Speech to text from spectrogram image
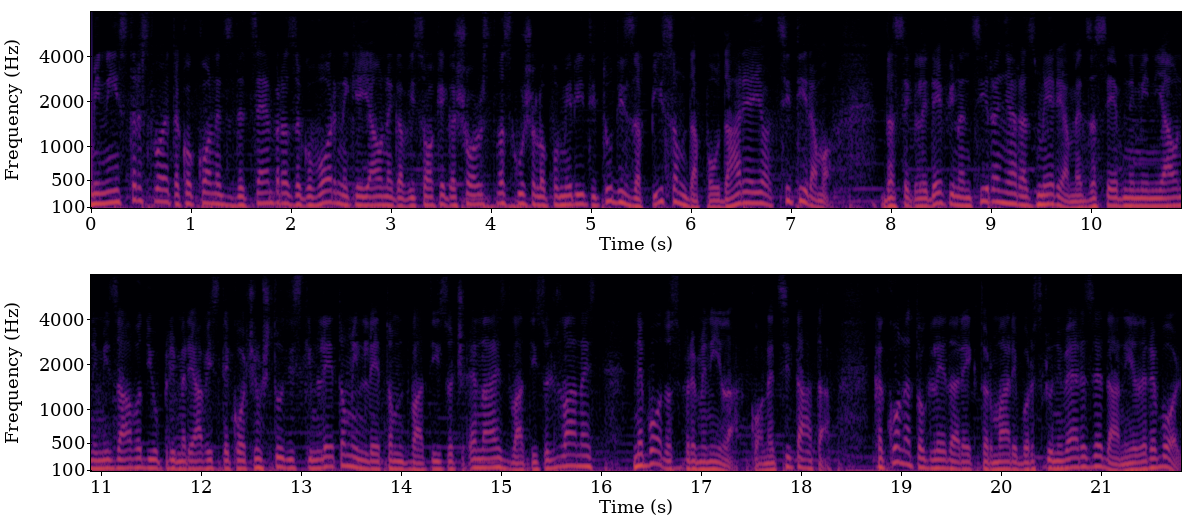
Ministrstvo je tako konec decembra zagovornike javnega visokega šolstva skušalo pomiriti tudi z zapisom, da poudarjajo, citiramo, da se glede financiranja razmerja med zasebnimi in javnimi zavodi v primerjavi s tekočim študijskim letom in letom 2011-2012 ne bodo spremenila. Konec citata. Kako na to gleda rektor Mariborske univerze Daniel Rebolj?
